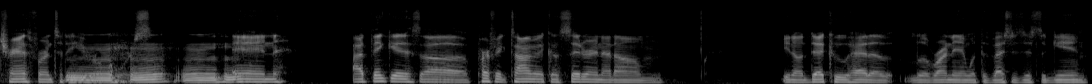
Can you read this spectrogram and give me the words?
transferring to the hero course, Mhm, mhm. and I think it's uh perfect timing considering that um, you know, Deku had a little run in with the Vestiges again,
